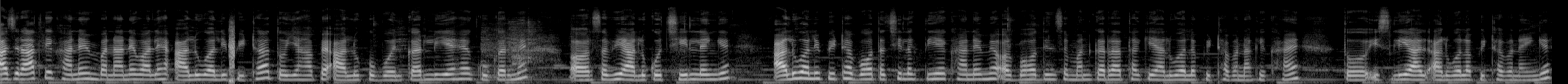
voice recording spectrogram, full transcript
आज रात के खाने में बनाने वाले हैं आलू वाली पीठा तो यहाँ पे आलू को बॉईल कर लिए हैं कुकर में और सभी आलू को छील लेंगे। आलू वाली पीठा बहुत अच्छी लगती है खाने में और बहुत दिन से मन कर रहा था कि आलू वाला पीठा बना के खाएँ तो इसलिए आज आलू वाला पीठा बनाएँगे।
